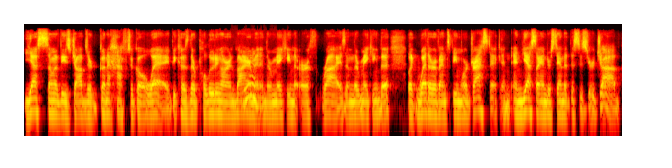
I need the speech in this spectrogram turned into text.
yes, some of these jobs are going to have to go away because they're polluting our environment yeah. and they're making the earth rise and they're making the like weather events be more drastic. And and yes, I understand that this is your job,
